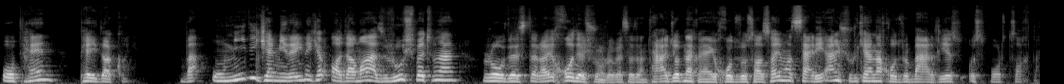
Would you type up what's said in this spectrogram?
اوپن پیدا کنین. و امیدی که میره اینه که آدما از روش بتونن رودسترهای خودشون رو بسازن. تعجب نکنید اگه خودروسازهای ما سریعا شروع کردن خودرو برقی اسپورت ساختن.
